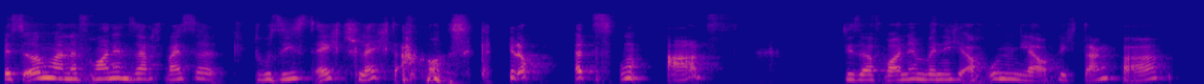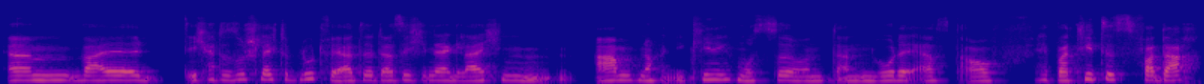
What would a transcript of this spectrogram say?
bis irgendwann eine Freundin sagt, weißt du, du siehst echt schlecht aus, geh doch zum Arzt dieser Freundin bin ich auch unglaublich dankbar, ähm, weil ich hatte so schlechte Blutwerte, dass ich in der gleichen Abend noch in die Klinik musste und dann wurde erst auf Hepatitis Verdacht.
